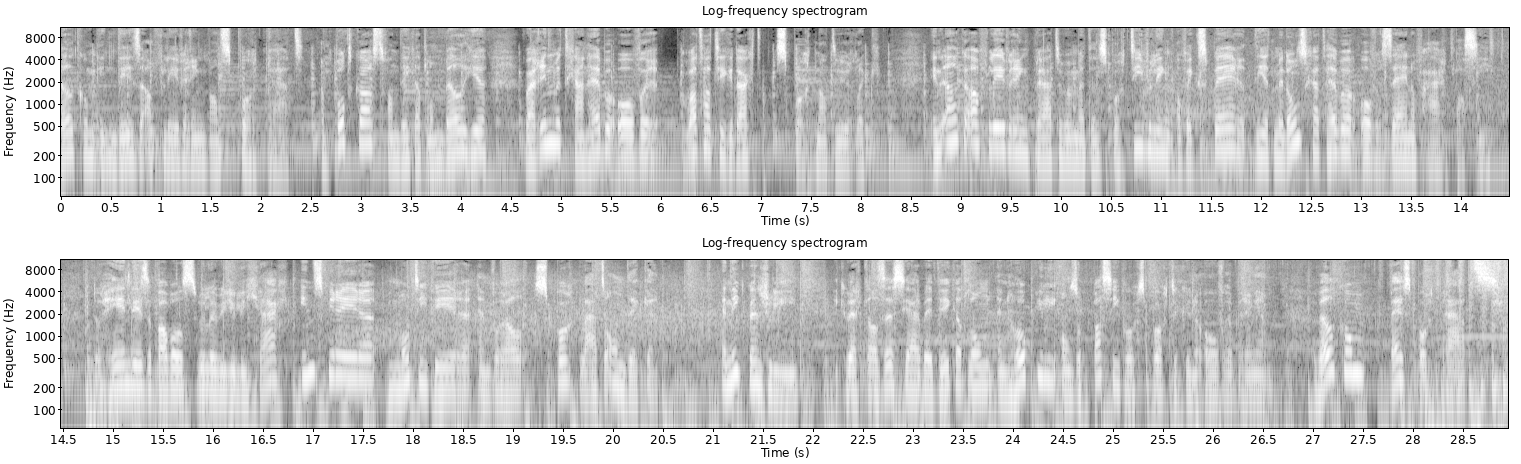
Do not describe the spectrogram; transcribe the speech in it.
Welkom in deze aflevering van Sportpraat, een podcast van Decathlon België, waarin we het gaan hebben over, wat had je gedacht, sport natuurlijk. In elke aflevering praten we met een sportieveling of expert die het met ons gaat hebben over zijn of haar passie. Doorheen deze babbels willen we jullie graag inspireren, motiveren en vooral sport laten ontdekken. En ik ben Julie. Ik werk al zes jaar bij Decathlon en hoop jullie onze passie voor sport te kunnen overbrengen. Welkom bij Sportpraat.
